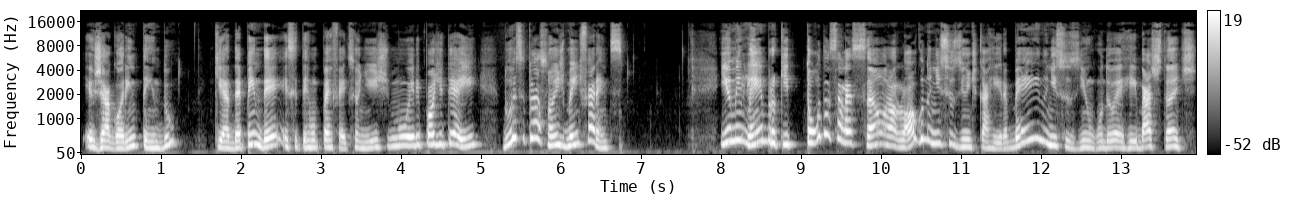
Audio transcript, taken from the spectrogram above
eu já agora entendo que a depender esse termo perfeccionismo, ele pode ter aí duas situações bem diferentes. E eu me lembro que toda a seleção, logo no iníciozinho de carreira, bem no iníciozinho, quando eu errei bastante,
